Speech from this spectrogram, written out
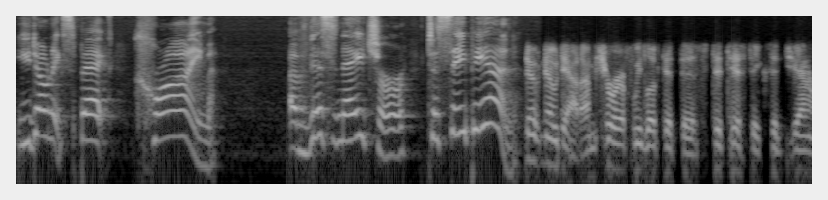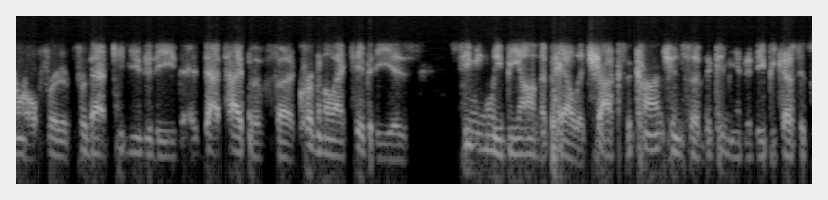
you don't expect crime of this nature to seep in. No, no doubt. I'm sure if we looked at the statistics in general for for that community, that type of uh, criminal activity is seemingly beyond the pale. It shocks the conscience of the community because it's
